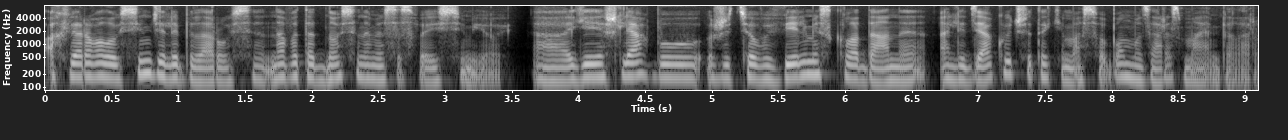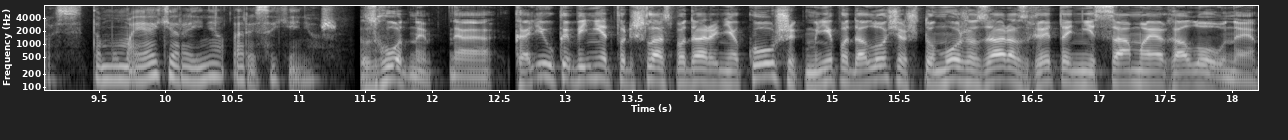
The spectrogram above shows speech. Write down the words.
ахвяравала ўсім дзеля беларусі нават адносінамі са сваёй сям'ёй. Яе шлях быў жыццёвы вельмі складаны але дзякуючы такім асобам мы зараз маем Беларусь. Таму моя гераіня Ларыса генюш. Згодны. Калі ў кабінет прыйшла спадарня коўшык мне падалося что можа зараз гэта не самое галоўнае.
